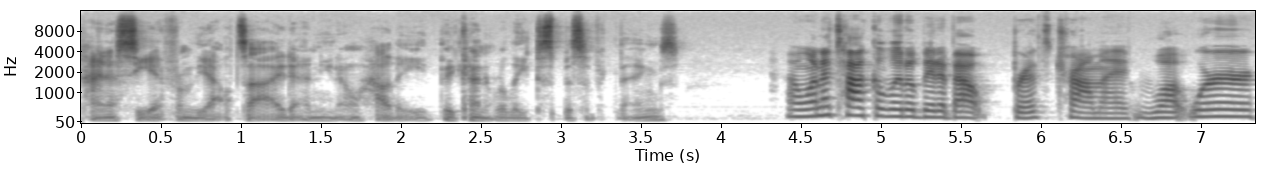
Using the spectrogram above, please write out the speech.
kind of see it from the outside and you know how they they kind of relate to specific things. I want to talk a little bit about birth trauma. What were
